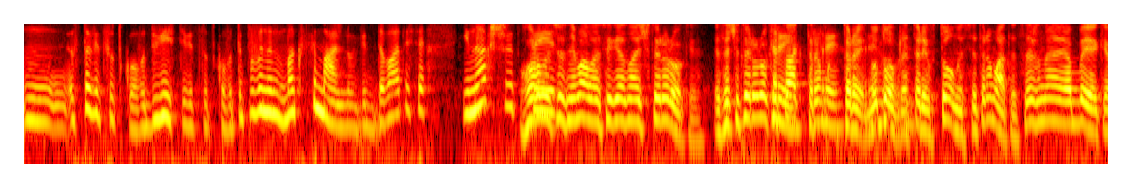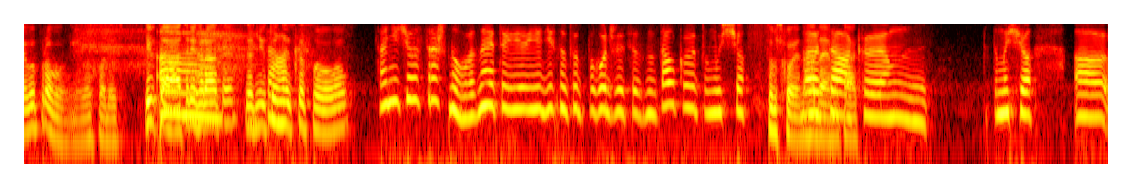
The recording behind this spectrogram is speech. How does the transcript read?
М, Стовідсотково, 200%. Ти повинен максимально віддаватися, інакше Горлицю ти... знімали, наскільки я знаю, 4 роки. І за 4 роки Три, так трим... три, три. Ну добре, три в тонусі тримати. Це ж не аби яке випробування виходить. І в театрі А, грати, це ж ніхто не скасовував. Та нічого страшного. Ви знаєте, я, я дійсно тут погоджуюся з Наталкою, тому що Сумської, Е, нагадаємо, так. так, ем, тому що е,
